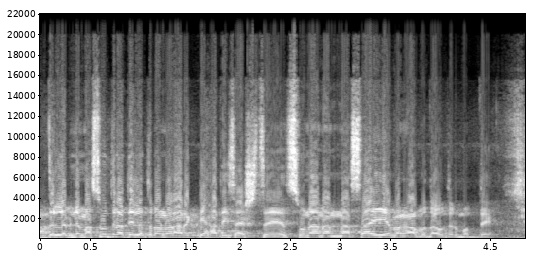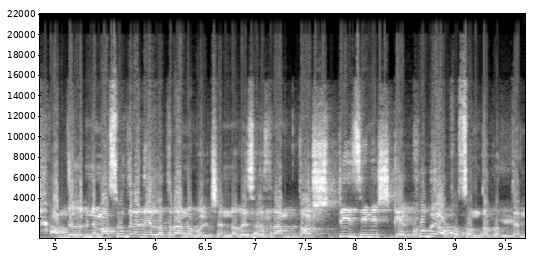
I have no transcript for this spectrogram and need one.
আব্দুল্লাহ ইবনে মাসুদ রাদিয়াল্লাহু তাআলার আরেকটি হাদিস আসছে, সুনান আন-নাসাই এবং আবু দাউদের মধ্যে। আব্দুল্লাহ ইবনে মাসুদ রাদিয়াল্লাহু তাআলা বলছেন, নবী সাল্লাল্লাহু আলাইহি ওয়াসাল্লাম 10টি জিনিসকে খুবই অপছন্দ করতেন।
